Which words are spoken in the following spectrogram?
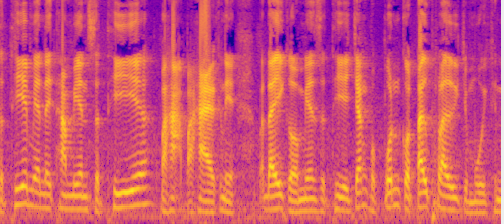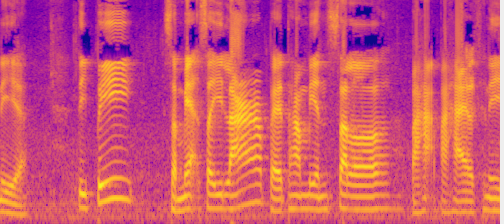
សទ្ធាមានន័យថាមានសទ្ធាបហៈបហែលគ្នាប្តីក៏មានសទ្ធាអញ្ចឹងប្រពន្ធក៏ទៅផ្លូវជាមួយគ្នា ទី2សមៈសីលាប្រែថាមានសិលបហៈបហែលគ្នា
